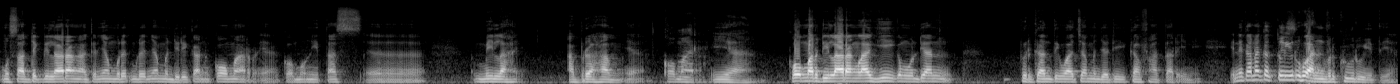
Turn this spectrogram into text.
Musadek dilarang akhirnya murid-muridnya mendirikan Komar ya, komunitas eh, Milah Abraham ya. Komar. Iya. Komar dilarang lagi kemudian berganti wajah menjadi Gavatar ini. Ini karena kekeliruan berguru itu ya.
